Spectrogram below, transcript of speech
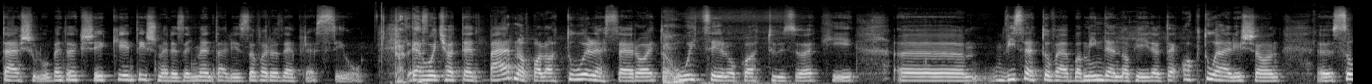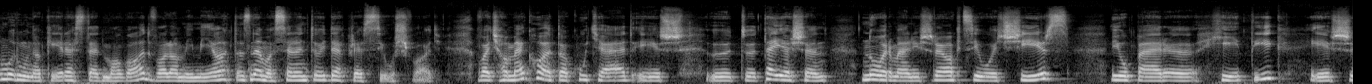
társuló betegségként is, mert ez egy mentális zavar, az depresszió. Tehát De ez... hogyha te pár nap alatt túl leszel rajta, új célokat tűzöl ki, viszed tovább a mindennapjaidat, te aktuálisan szomorúnak érezted magad valami miatt, az nem azt jelenti, hogy depressziós vagy. Vagy ha meghalt a kutyád, és őt teljesen normális reakció, hogy sírsz, jó pár hétig, és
